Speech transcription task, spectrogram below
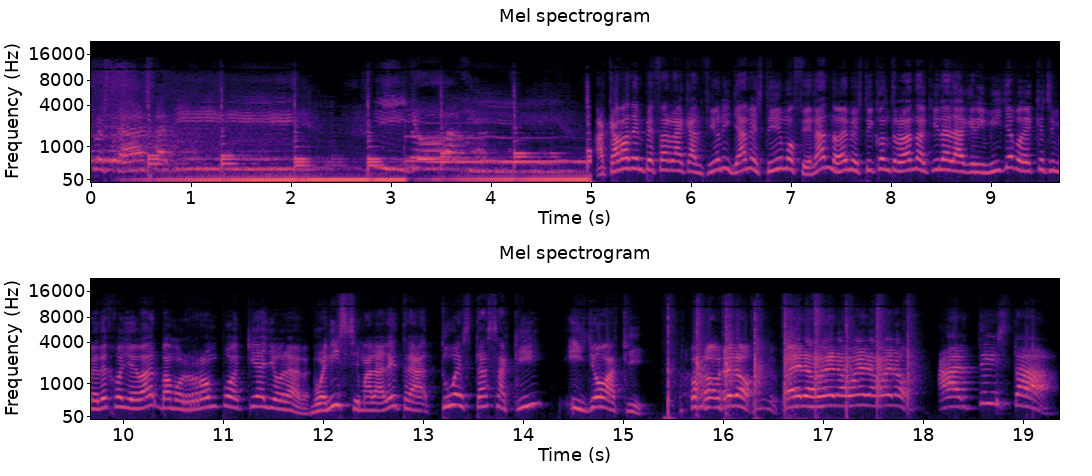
Tú estás allí y yo aquí. Acaba de empezar la canción y ya me estoy emocionando, ¿eh? Me estoy controlando aquí la lagrimilla porque es que si me dejo llevar, vamos, rompo aquí a llorar. Buenísima la letra. Tú estás aquí y yo aquí. bueno, bueno, bueno, bueno, bueno. ¡Artista!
